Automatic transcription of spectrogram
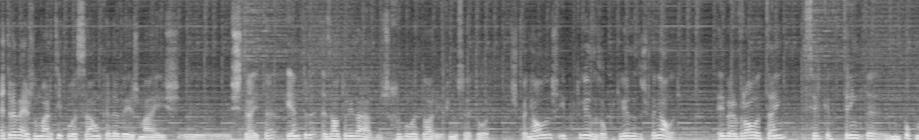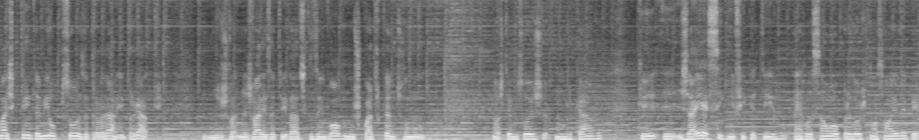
através de uma articulação cada vez mais eh, estreita entre as autoridades regulatórias no setor espanholas e portuguesas, ou portuguesas e espanholas. A Iberdrola tem cerca de 30, um pouco mais que 30 mil pessoas a trabalhar, empregados, nas várias atividades que desenvolve nos quatro cantos do mundo. Nós temos hoje um mercado que eh, já é significativo em relação a operadores que não são a EDP.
